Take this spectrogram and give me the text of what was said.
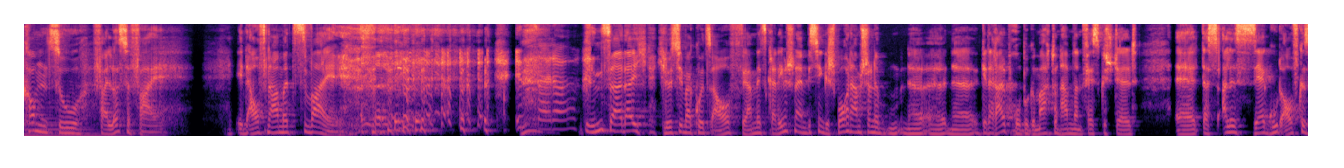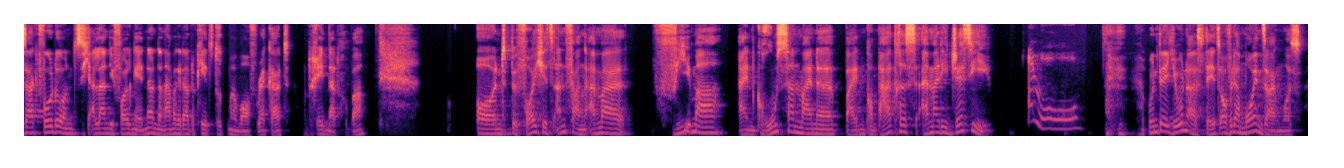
Und willkommen zu Philosophy in Aufnahme 2. Insider. Insider, ich, ich löse sie mal kurz auf. Wir haben jetzt gerade eben schon ein bisschen gesprochen, haben schon eine, eine, eine Generalprobe gemacht und haben dann festgestellt, äh, dass alles sehr gut aufgesagt wurde und sich alle an die Folgen erinnern. Dann haben wir gedacht, okay, jetzt drücken wir mal auf Record und reden darüber. Und bevor ich jetzt anfange, einmal wie immer ein Gruß an meine beiden Compadres. Einmal die Jessie. Hallo. Und der Jonas, der jetzt auch wieder Moin sagen muss.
